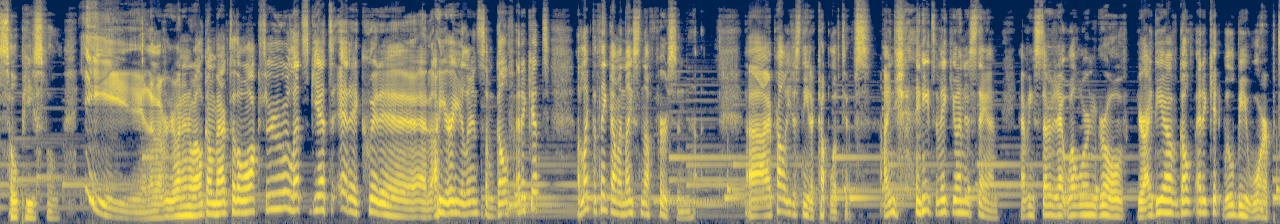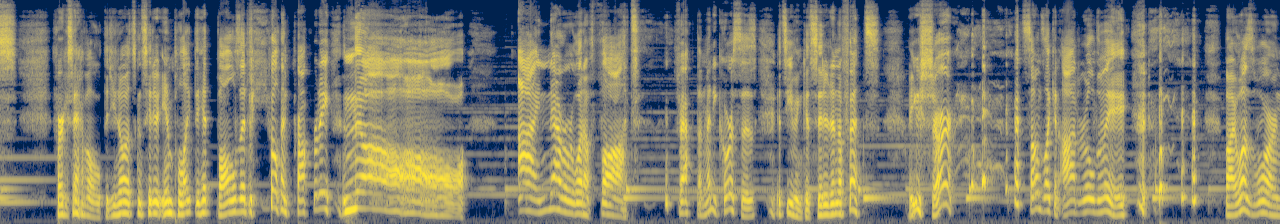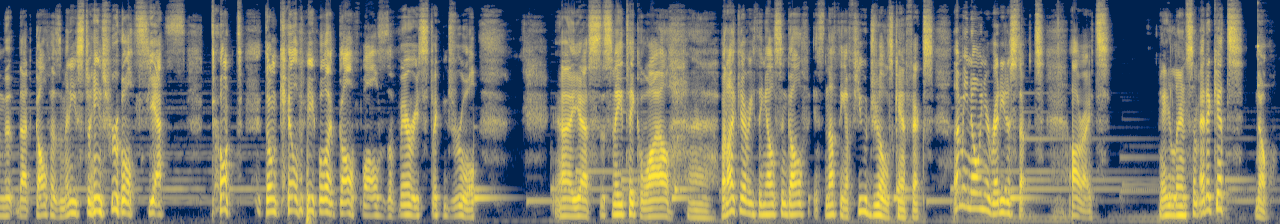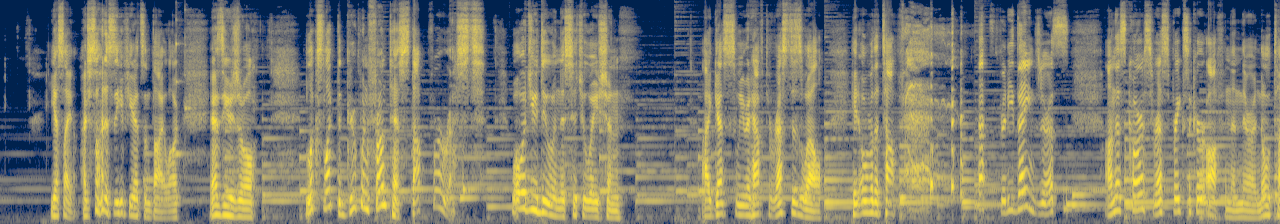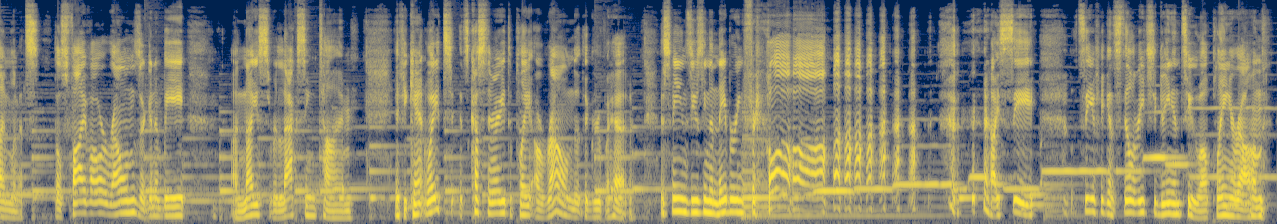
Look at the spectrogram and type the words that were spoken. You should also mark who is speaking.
Speaker 1: So peaceful. Hello everyone and welcome back to the walkthrough. Let's get etiquette. Are you ready to learn some golf etiquette? I'd like to think I'm a nice enough person. Uh, I probably just need a couple of tips. I, I need to make you understand. Having started at Wellworn Grove, your idea of golf etiquette will be warped. For example, did you know it's considered impolite to hit balls at people and property? No! I never would have thought. In fact, on many courses, it's even considered an offense. Are you sure? that sounds like an odd rule to me. but I was warned that, that golf has many strange rules, yes. Don't don't kill people with golf balls is a very strange rule. Uh, yes, this may take a while, uh, but like everything else in golf, it's nothing a few drills can't fix. Let me know when you're ready to start. Alright. Hey, learn some etiquette? No. Yes, I am. I just wanted to see if you had some dialogue. As usual. Looks like the group in front has stopped for a rest. What would you do in this situation? I guess we would have to rest as well. Hit over the top. That's pretty dangerous. On this course, rest breaks occur often and there are no time limits. Those 5 hour rounds are gonna be a nice, relaxing time. If you can't wait, it's customary to play around the group ahead. This means using the neighboring fr- Oh! I see. Let's see if we can still reach the green in two while playing around.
